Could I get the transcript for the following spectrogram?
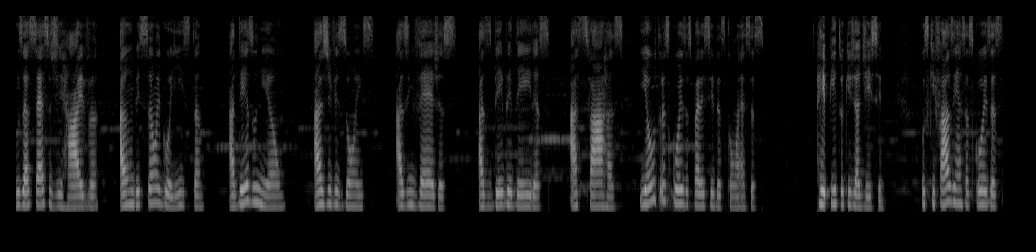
os excessos de raiva, a ambição egoísta, a desunião, as divisões, as invejas, as bebedeiras, as farras e outras coisas parecidas com essas. Repito o que já disse: os que fazem essas coisas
